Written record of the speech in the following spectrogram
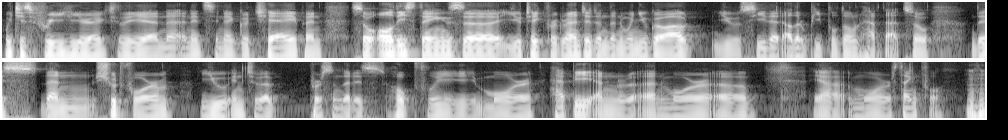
which is free here actually, and and it's in a good shape, and so all these things uh, you take for granted, and then when you go out, you see that other people don't have that. So this then should form you into a person that is hopefully more happy and and more uh, yeah more thankful. Mm-hmm.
